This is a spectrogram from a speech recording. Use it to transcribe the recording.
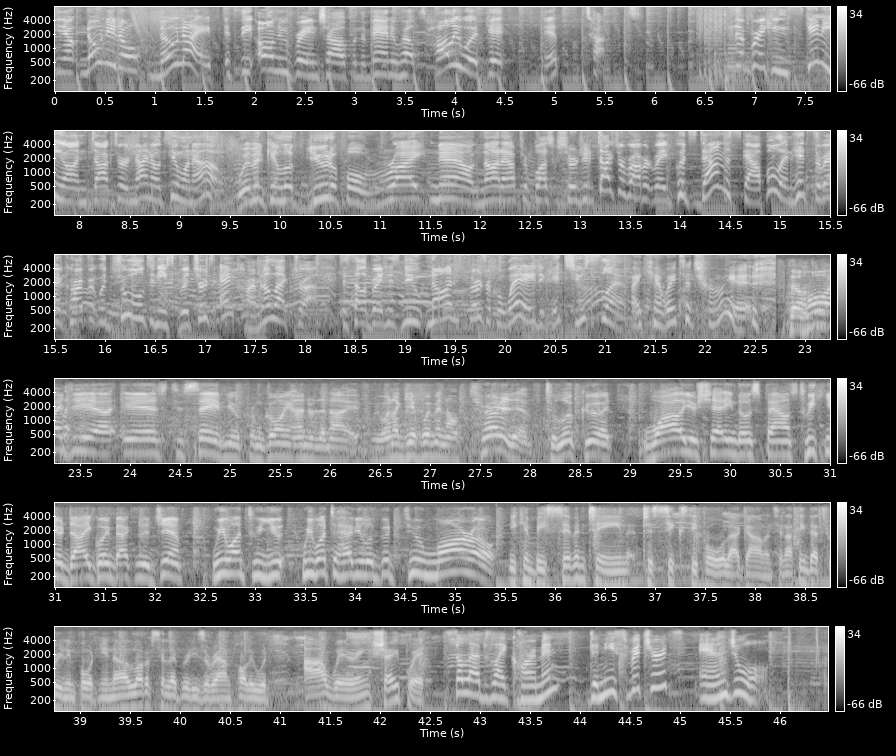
You know, no needle, no knife. It's the all-new brainchild from the man who helps Hollywood get nip-tucked. The breaking skinny on Dr. 90210. Women can look beautiful right now, not after plastic surgery. Dr. Robert Wade puts down the scalpel and hits the red carpet with Jewel, Denise Richards, and Carmen Electra to celebrate his new non-surgical way to get you slim. I can't wait to try it. The whole idea is to save you from going under the knife. We want to give women an alternative to look good while you're shedding those pounds, tweaking your diet, going back to the gym. We want to you we want to have you look good tomorrow. It can be 17 to 60 for all our garments, and I think that's really important. You know, a lot of celebrities around Hollywood are wearing shapewear. Celebs like Carmen, Denise Richards, and Jewel.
